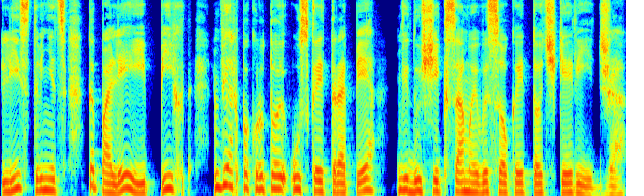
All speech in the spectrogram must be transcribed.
лиственниц, тополей и пихт вверх по крутой узкой тропе, ведущей к самой высокой точке Риджа.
